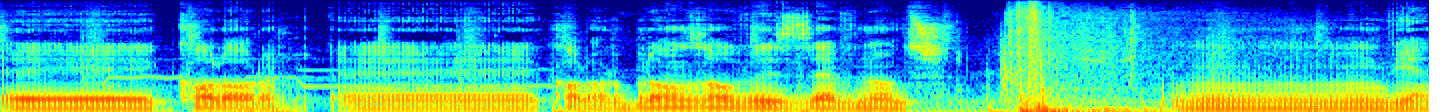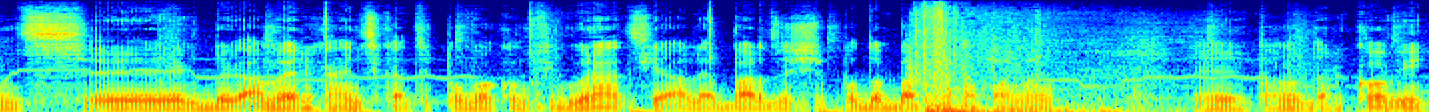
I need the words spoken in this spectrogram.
y, kolor, kolor brązowy z zewnątrz, Mm, więc jakby amerykańska typowa konfiguracja, ale bardzo się podoba taka panu, panu Darkowi.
